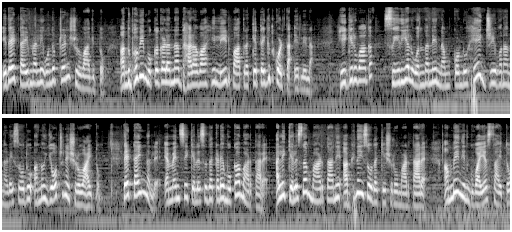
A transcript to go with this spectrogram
ಇದೇ ಟೈಮ್ನಲ್ಲಿ ಒಂದು ಟ್ರೆಂಡ್ ಶುರುವಾಗಿತ್ತು. ಅನುಭವಿ ಮುಖಗಳನ್ನು ಧಾರಾವಾಹಿ ಲೀಡ್ ಪಾತ್ರಕ್ಕೆ ತೆಗೆದುಕೊಳ್ತಾ ಇರಲಿಲ್ಲ. ಹೀಗಿರುವಾಗ ಸೀರಿಯಲ್ ಒಂದನ್ನೇ ನಂಬಿಕೊಂಡು ಹೇಗೆ ಜೀವನ ನಡೆಸೋದು ಅನ್ನೋ ಯೋಚನೆ ಶುರುವಾಯಿತು. ಇದೇ ಟೈಮ್ನಲ್ಲೇ ಎಂ ಎನ್ ಸಿ ಕೆಲಸದ ಕಡೆ ಮುಖ ಮಾಡ್ತಾರೆ. ಅಲ್ಲಿ ಕೆಲಸ ಮಾಡ್ತಾನೆ ಅಭಿನಯಿಸೋದಕ್ಕೆ ಶುರು ಮಾಡ್ತಾರೆ. ಅಮ್ಮೆ ನಿನ್ಗೆ ವಯಸ್ಸಾಯ್ತು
